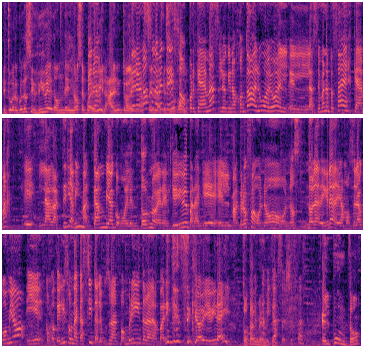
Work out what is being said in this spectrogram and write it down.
el tuberculosis vive donde no se puede Pero- vivir, adentro de Pero la no que solamente se eso, porque además lo que nos contaba Lugo Albo el- el- la semana pasada es que además eh, la bacteria misma cambia como el entorno en el que vive para que el macrófago no, no, no la degrade, digamos, se la comió y como que le hizo una casita, le puso una alfombrita, una lamparita y se quedó a vivir ahí. Como, Totalmente. "Esta es mi casa, ya está. El punto,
